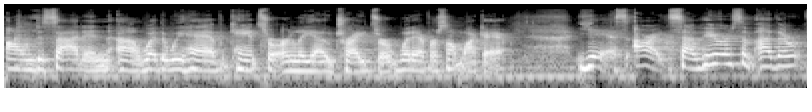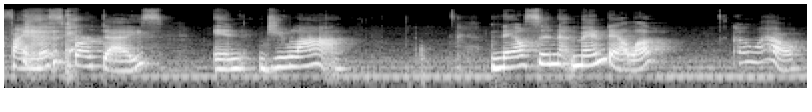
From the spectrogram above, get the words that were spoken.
on deciding uh, whether we have Cancer or Leo traits or whatever, something like that. Yes. All right. So here are some other famous birthdays in July. Nelson Mandela. Oh wow.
